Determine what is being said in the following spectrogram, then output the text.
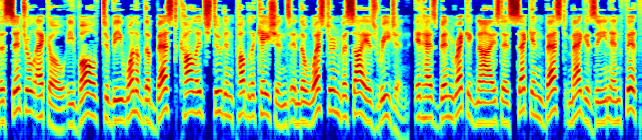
the Central Echo evolved to be one of the best college student publications in the Western Visayas region. It has been recognized as second best magazine and fifth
